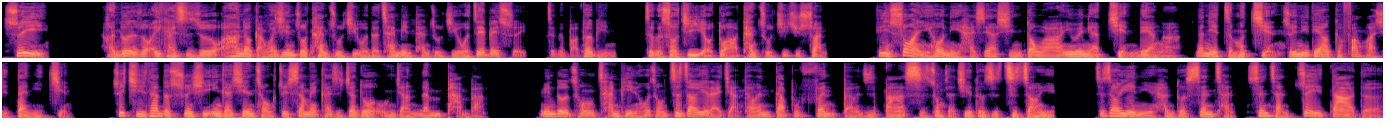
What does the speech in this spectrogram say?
所以很多人说，一开始就说啊，那赶快先做碳足迹，我的产品碳足迹，我这杯水、这个宝特瓶、这个手机有多少碳足迹去算。给你算完以后，你还是要行动啊，因为你要减量啊。那你要怎么减？所以你一定要有个方法去带你减。所以其实它的顺序应该先从最上面开始，叫做我们讲能盘吧。因为如果从产品或从制造业来讲，台湾大部分百分之八十中小企业都是制造业。制造业你很多生产生产最大的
